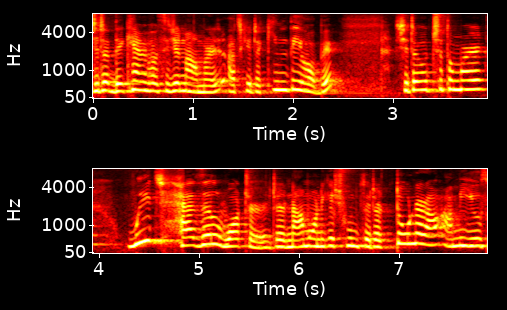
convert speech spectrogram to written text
যেটা দেখে আমি ভাবছি যে না, আমার আজকে এটা কিনতেই হবে। সেটা হচ্ছে তোমার উইচ হ্যাজেল ওয়াটার এটার নাম অনেকে শুনছে। এটা টোনার আমি ইউজ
